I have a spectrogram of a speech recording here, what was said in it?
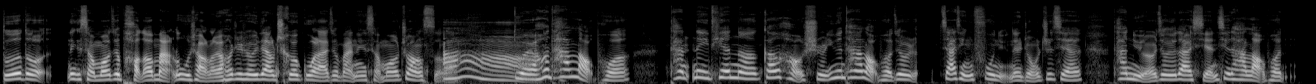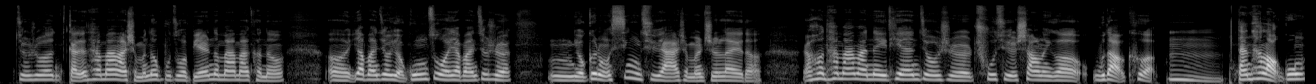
躲躲躲，那个小猫就跑到马路上了。然后这时候一辆车过来，就把那个小猫撞死了。啊，对，然后他老婆，他那天呢，刚好是因为他老婆就是家庭妇女那种，之前他女儿就有点嫌弃他老婆，就是说感觉他妈妈什么都不做，别人的妈妈可能，呃，要不然就有工作，要不然就是嗯有各种兴趣啊什么之类的。然后她妈妈那天就是出去上了一个舞蹈课，嗯，但她老公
